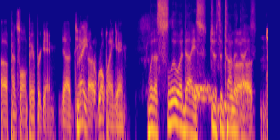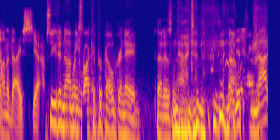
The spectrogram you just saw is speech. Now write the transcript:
uh, pencil and paper game. Yeah, right. uh, role playing game with a slew of dice, just a ton With of dice. ton of dice. Yeah. So you did not What's, mean rocket propelled grenade. That is not. No, I didn't. not, this, not,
